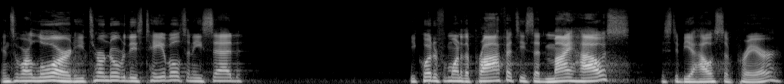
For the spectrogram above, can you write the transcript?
And so our Lord, he turned over these tables and he said, he quoted from one of the prophets, he said, My house is to be a house of prayer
